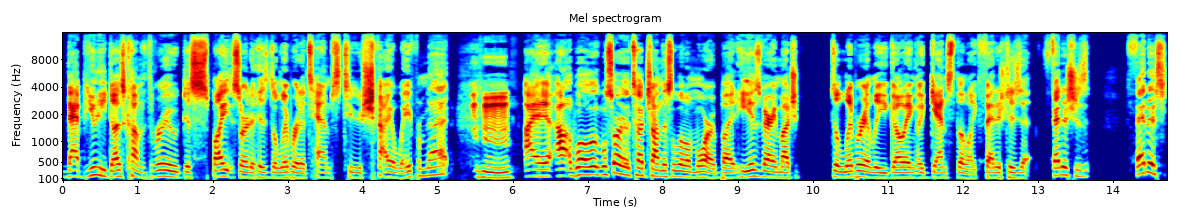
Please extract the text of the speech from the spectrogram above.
that beauty does come through despite sort of his deliberate attempts to shy away from that. hmm I uh, well, we'll sort of touch on this a little more, but he is very much deliberately going against the like fetishes, fetishes, fetish.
